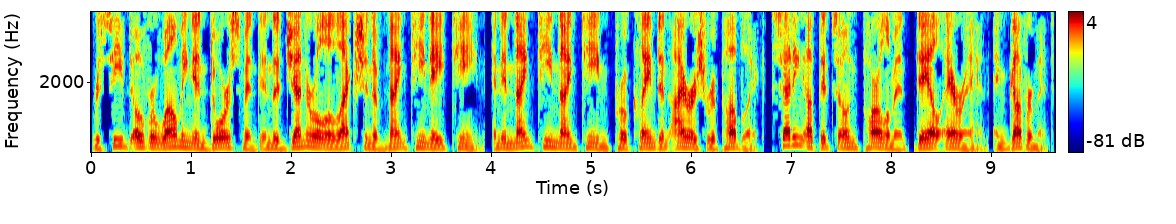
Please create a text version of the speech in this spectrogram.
received overwhelming endorsement in the general election of 1918, and in 1919 proclaimed an Irish Republic, setting up its own parliament and government.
